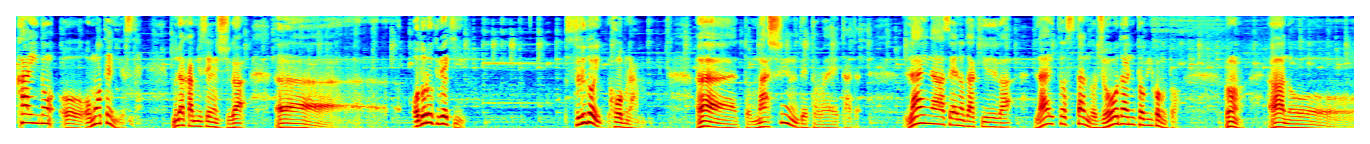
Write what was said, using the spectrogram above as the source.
回の表にですね、村上選手が、驚くべき鋭いホームラン。えーと、マシンで捉えたライナー製の打球がライトスタンド上段に飛び込むと。うん。あのー、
